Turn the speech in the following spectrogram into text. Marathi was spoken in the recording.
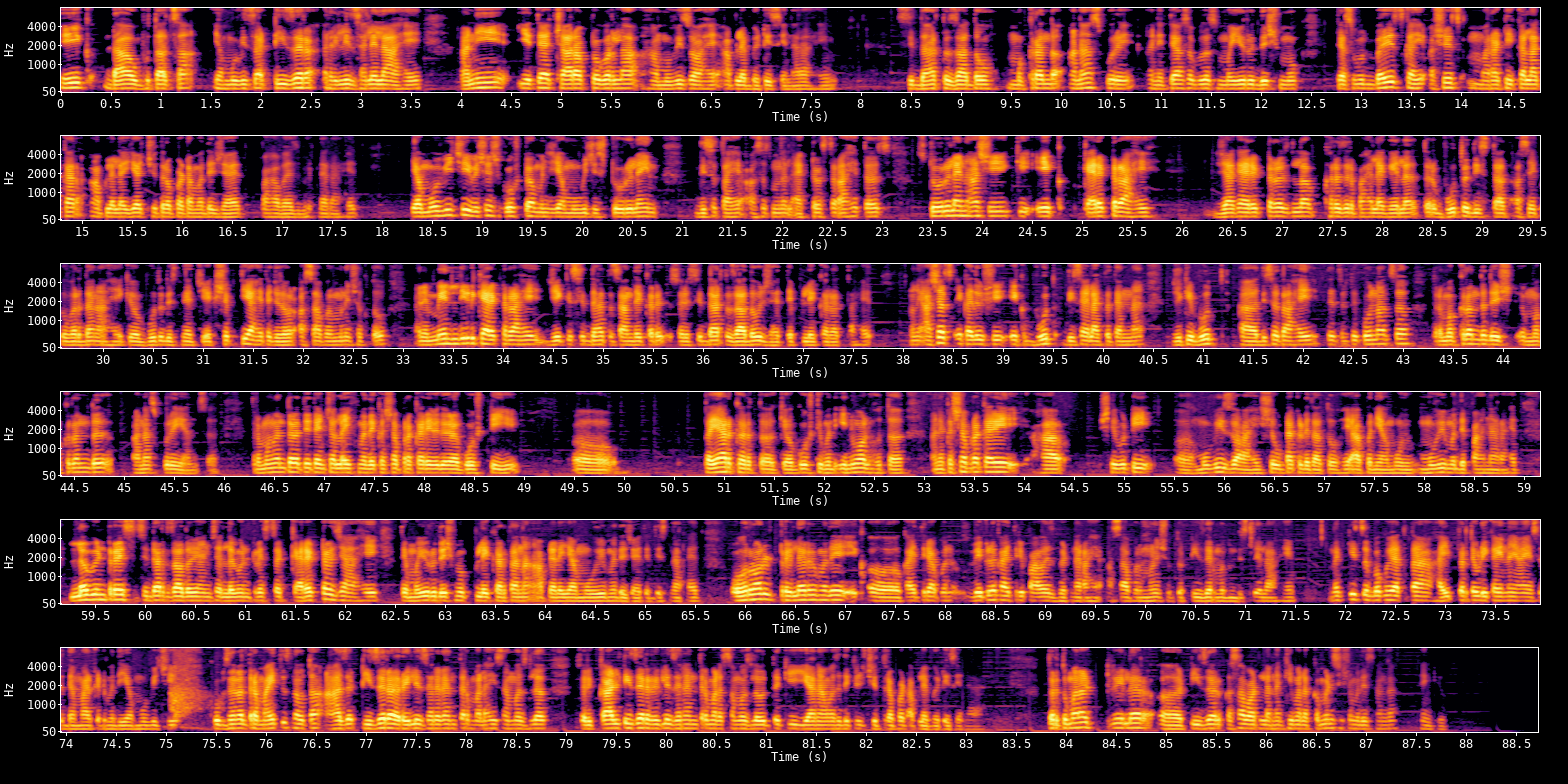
एक डाव भुताचा या मूव्हीचा टीजर रिलीज झालेला आहे. आणि येत्या चार ऑक्टोबरला हा मूव्ही जो आहे आपल्या भेटीस येणार आहे. सिद्धार्थ जाधव मकरंद अनासपुरे आणि त्यासोबतच मयुरी देशमुख त्यासोबत बरेच काही असेच मराठी कलाकार आपल्याला या चित्रपटामध्ये जे आहेत पाहावयास भेटणार आहेत. या मूवीची विशेष गोष्ट म्हणजे या मूवीची स्टोरी लाईन दिसत आहे असंच म्हणाल ॲक्टर्स तर आहेतच. स्टोरी लाईन अशी की एक कॅरेक्टर आहे ज्या कॅरेक्टरला खरं जर पाहायला गेलं तर भूत दिसतात असं एक वरदान आहे किंवा भूत दिसण्याची एक शक्ती आहे त्याच्याजवळ असं आपण म्हणू शकतो. आणि मेन लीड कॅरेक्टर आहे जे की सिद्धार्थ चांदेकर सॉरी सिद्धार्थ जाधव जे आहेत ते प्ले करत आहेत. आणि अशाच एका दिवशी एक भूत दिसायला लागतं त्यांना जे की भूत दिसत आहे. ते तर ते कोणाचं? तर मकरंद देश मकरंद अनासपुरे यांचं. तर मग नंतर ते त्यांच्या लाईफमध्ये कशा प्रकारे वेगवेगळ्या गोष्टी तयार करतं किंवा गोष्टीमध्ये इन्वॉल्व्ह होतं आणि कशाप्रकारे हा शेवटी मूवी जो आहे शेवटाकडे जातो हे आपण या मूवी मूवीमध्ये पाहणार आहेत. लव्ह इंटरेस्ट सिद्धार्थ जाधव यांच्या लव्ह इंटरेस्टचं कॅरेक्टर जे आहे ते मयूर देशमुख प्ले करताना आपल्याला या मूवीमध्ये जे आहे ते दिसणार आहेत. ओव्हरऑल ट्रेलरमध्ये एक काहीतरी आपण वेगळं काहीतरी पाहायला भेटणार आहे असं आपण म्हणू शकतो टीजरमधून दिसलेलं आहे. नक्कीच बघूयात आता हाईप तर तेवढी काही नाही आहे सध्या मार्केटमध्ये या मूवीची खूप जणांना तर माहितीच नव्हतं आज टीजर रिलीज झाल्यानंतर मलाही समजलं सॉरी काल टीजर रिलीज झाल्यानंतर मला समजलं होतं की या नावाचा देखील चित्रपट आपल्या भेटीस येणार आहे. तर तुम्हाला ट्रेलर टीजर कसा वाटला नक्की मला कमेंट सेक्शनमध्ये सांगा. थँक्यू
